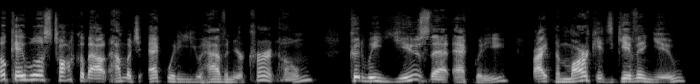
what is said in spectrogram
Okay, well, let's talk about how much equity you have in your current home. Could we use that equity, right? The market's giving you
